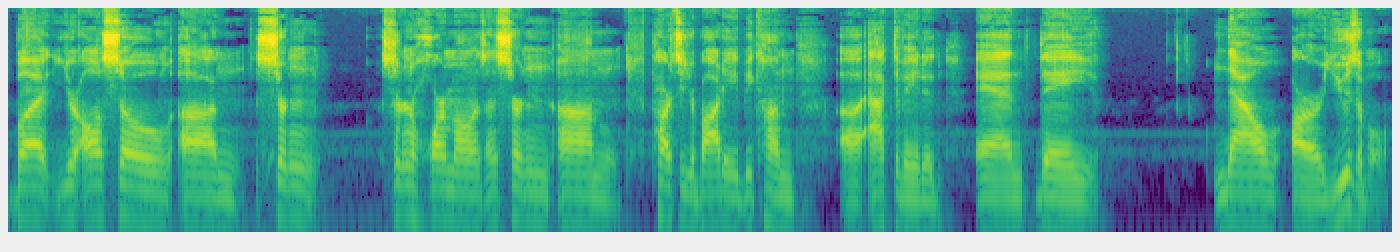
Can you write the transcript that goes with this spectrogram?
but you're also um, certain certain hormones and certain um, parts of your body become uh, activated, and they now are usable.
